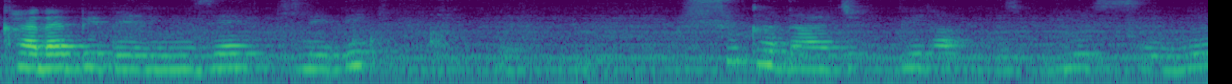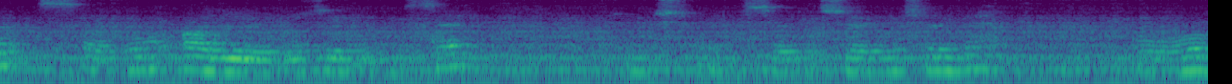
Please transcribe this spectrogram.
Karabiberimizi ekledik. Şu kadarcık biraz bir sıvı sabun alıyoruz elimize. Şöyle şöyle şöyle şöyle. Oh.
